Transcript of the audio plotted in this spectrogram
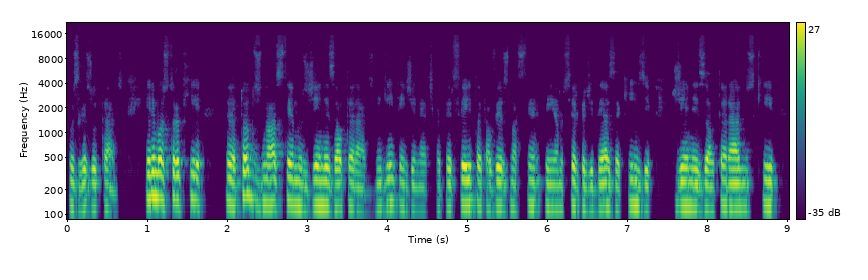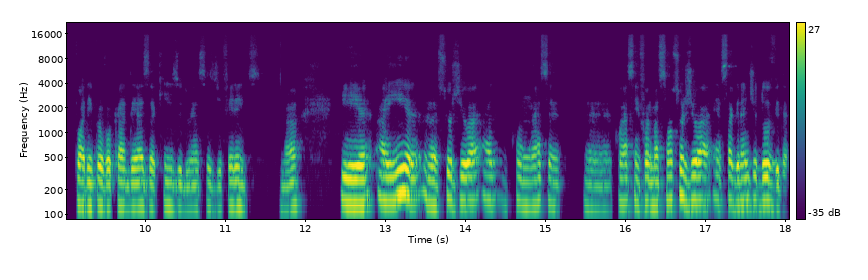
os resultados. Ele mostrou que eh, todos nós temos genes alterados. Ninguém tem genética perfeita, talvez nós tenhamos cerca de 10 a 15 genes alterados que podem provocar 10 a 15 doenças diferentes. Né? E aí eh, surgiu, a, a, com, essa, eh, com essa informação, surgiu a, essa grande dúvida.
